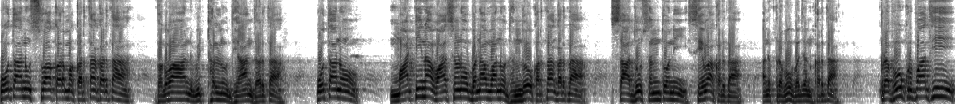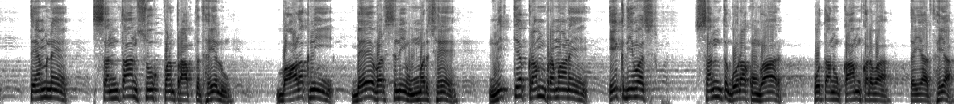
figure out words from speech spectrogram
પોતાનું સ્વકર્મ કરતાં કરતાં ભગવાન વિઠ્ઠલનું ધ્યાન ધરતા, પોતાનો માટીના વાસણો બનાવવાનો ધંધો કરતાં કરતાં સાધુ સંતોની સેવા કરતા અને પ્રભુ ભજન કરતા. પ્રભુ કૃપાથી તેમને સંતાન સુખ પણ પ્રાપ્ત થયેલું. બાળકની બે વર્ષની ઉંમર છે. નિત્ય ક્રમ પ્રમાણે એક દિવસ સંત ગોરા કુંભાર પોતાનું કામ કરવા તૈયાર થયા.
